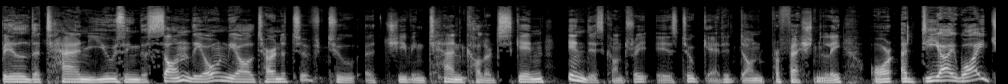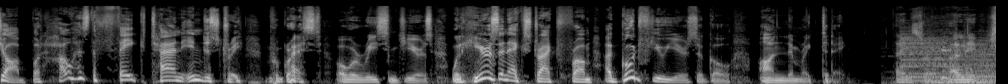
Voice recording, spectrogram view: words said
build a tan using the sun, the only alternative to achieving tan coloured skin in this country is to get it done professionally or a DIY job. But how has the fake tan industry progressed over recent years? Well, here's an extract from a good few years ago on Limerick Today. Thanks, Joe. I'll need it.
